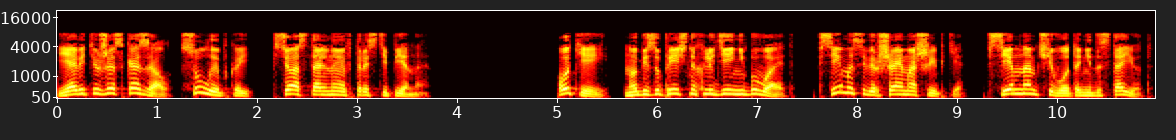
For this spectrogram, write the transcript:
Я ведь уже сказал, с улыбкой, все остальное второстепенно. Окей, но безупречных людей не бывает. Все мы совершаем ошибки, всем нам чего-то недостает.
